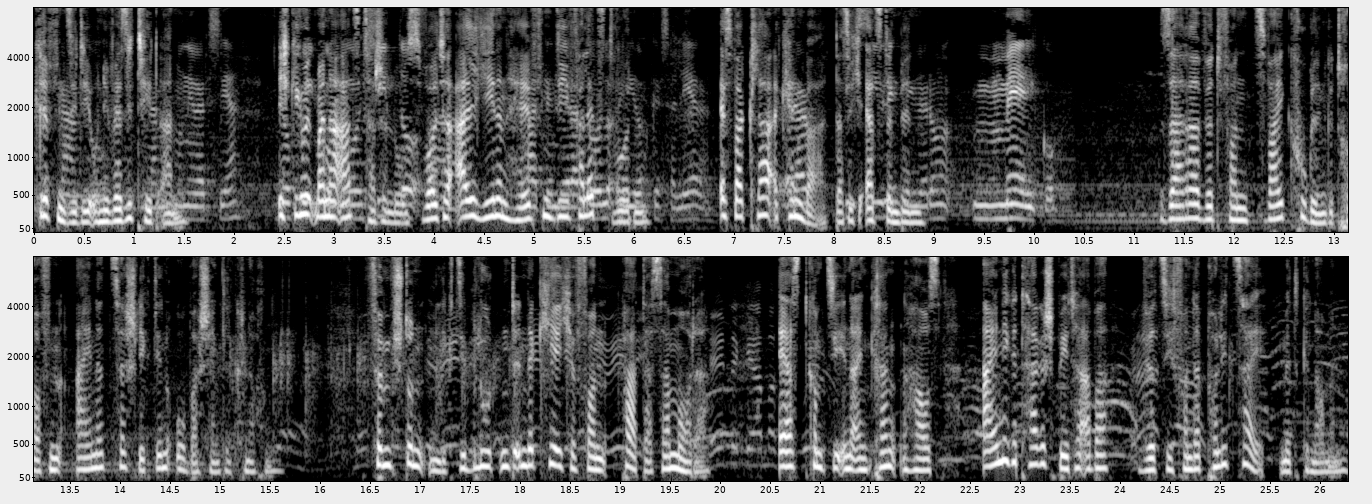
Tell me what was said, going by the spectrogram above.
griffen sie die Universität an. Ich ging mit meiner Arzttasche los, wollte all jenen helfen, die verletzt wurden. Es war klar erkennbar, dass ich Ärztin bin. Sarah wird von zwei Kugeln getroffen, eine zerschlägt den Oberschenkelknochen. Fünf Stunden liegt sie blutend in der Kirche von Pater Zamora. Erst kommt sie in ein Krankenhaus, einige Tage später aber wird sie von der Polizei mitgenommen.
